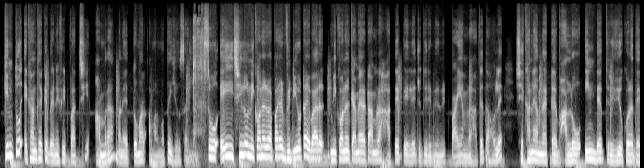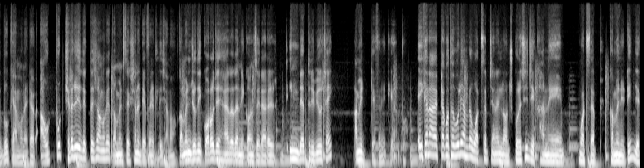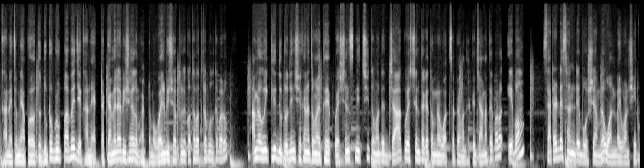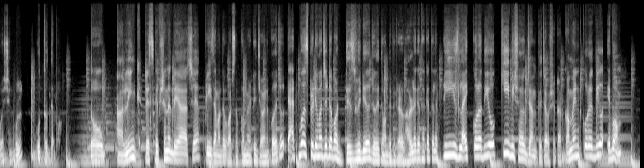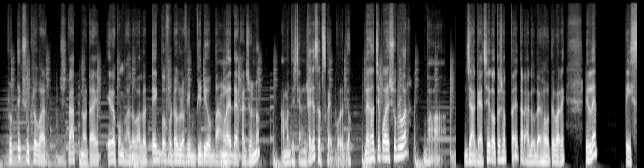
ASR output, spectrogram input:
কিন্তু এখান থেকে বেনিফিট পাচ্ছি আমরা মানে তোমার, আমার মতো ইউজাররা সো এই ছিল নিকনের ব্যাপারে ভিডিওটা। এবার নিকনের ক্যামেরাটা আমরা হাতে পেলে, যদি রিভিউ ইউনিট পাই আমরা হাতে, তাহলে সেখানে আমরা একটা ভালো ইন ডেপথ রিভিউ করে দেখব কেমন এটার আউটপুট সেটা যদি দেখতে চাও আমাকে কমেন্ট সেকশনে ডেফিনেটলি জানাও। কমেন্ট যদি করো যে হ্যাঁ দাদা নিকন সেটারের ইন ডেপথ রিভিউ চাই, আমি ডেফিনেটলি আনব। এইখানে আরেকটা কথা বলি, আমরা হোয়াটসঅ্যাপ চ্যানেল লঞ্চ করেছি, যেখানে হোয়াটসঅ্যাপ কমিউনিটি যেখানে তুমি আপাতত দুটো গ্রুপ পাবে, যেখানে একটা ক্যামেরা বিষয়ে এবং একটা মোবাইল বিষয়ে তুমি কথাবার্তা বলতে পারো। আমরা উইকলি দুটো দিন সেখানে তোমাদের থেকে কোয়েশ্চেন্স নিচ্ছি, তোমাদের যা কোয়েশ্চেন থাকে তোমরা হোয়াটসঅ্যাপে আমাদেরকে জানাতে পারো এবং স্যাটারডে সানডে বসে আমরা ওয়ান বাই ওয়ান সেই কোয়েশ্চেনগুলো উত্তর দেবো। তো লিঙ্ক ডেসক্রিপশনে দেওয়া আছে প্লিজ আমাদের হোয়াটসঅ্যাপ কমিউনিটি জয়েন করে যাও। That was pretty much it about this video যদি তোমাদের ভিডিওটা ভালো লেগে থাকে, তাহলে প্লিজ লাইক করে দিও। কি বিষয়ক জানতে চাও সেটা কমেন্ট করে দিও এবং প্রত্যেক শুক্রবার রাত নটায় এরকম ভালো ভালো টেক বা ফটোগ্রাফি ভিডিও বাংলায় দেখার জন্য আমাদের চ্যানেলটাকে সাবস্ক্রাইব করে দিও। দেখা হচ্ছে পরের শুক্রবার। বা যা গেছে গত সপ্তাহে, তার আগেও দেখা হতে পারে। Till then piece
